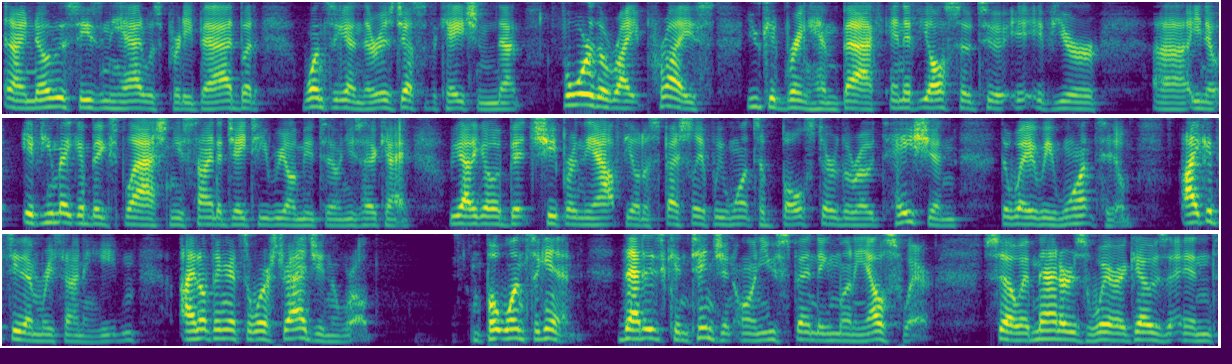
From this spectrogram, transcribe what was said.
And I know the season he had was pretty bad, but once again, there is justification that for the right price, you could bring him back. And if you also to if you're uh, you know, if you make a big splash and you signed a JT Realmuto and you say, okay, we got to go a bit cheaper in the outfield, especially if we want to bolster the rotation the way we want to, I could see them re-signing Eaton. I don't think that's the worst strategy in the world. But once again, that is contingent on you spending money elsewhere. So it matters where it goes. And,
